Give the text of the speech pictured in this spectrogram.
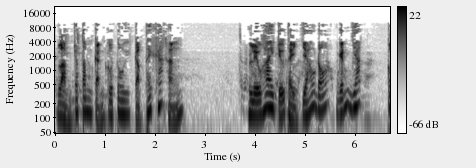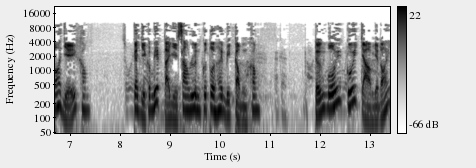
làm cho tâm cảnh của tôi cảm thấy khác hẳn. Liệu hai chữ thầy giáo đó gánh giác có dễ không? Các vị có biết tại vì sao lưng của tôi hơi bị còng không? Trưởng bối cúi chào và nói,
